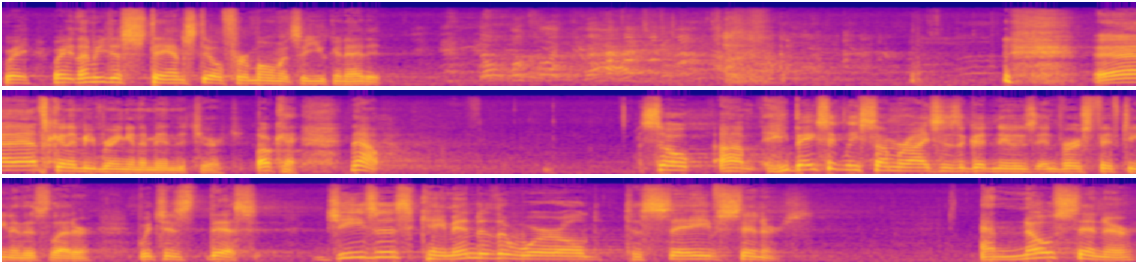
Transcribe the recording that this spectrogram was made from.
Wait, wait, let me just stand still for a moment so you can edit. Don't look like that. uh, that's going to be bringing them into church. Okay, now, so um, he basically summarizes the good news in verse 15 of this letter, which is this Jesus came into the world to save sinners, and no sinner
